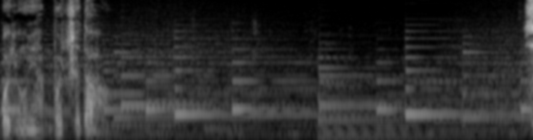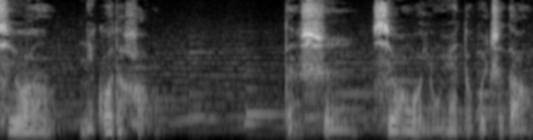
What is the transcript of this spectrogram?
我永远不知道，希望你过得好，但是希望我永远都不知道。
